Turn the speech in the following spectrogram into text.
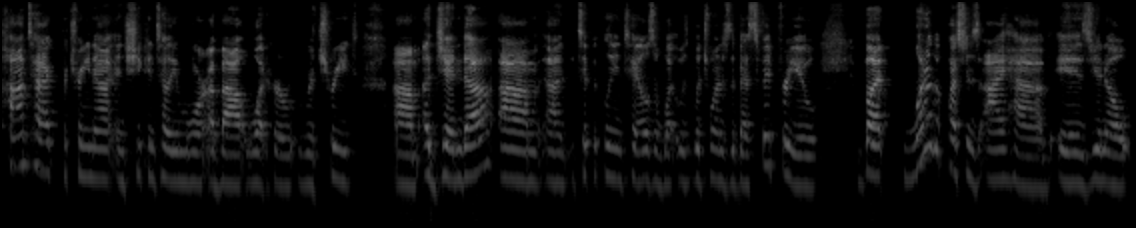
contact Katrina and she can tell you more about what her retreat um, agenda um, uh, typically entails and what which one is the best fit for you. But one of the questions I have is, you know,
